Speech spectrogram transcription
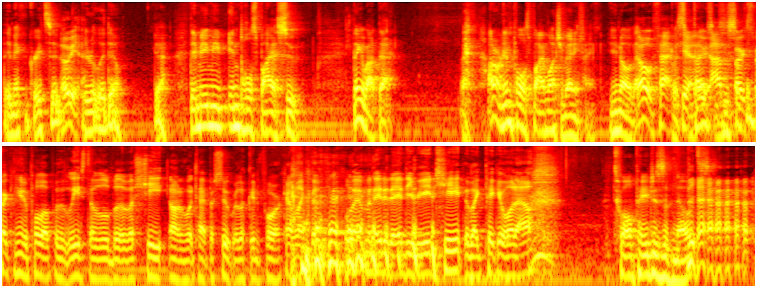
They make a great suit. Oh, yeah. They really do. Yeah. They made me impulse buy a suit. Think about that. I don't impulse buy much of anything. You know that. Oh, facts. Yeah, I'm expecting you to pull up with at least a little bit of a sheet on what type of suit we're looking for, kind of like the laminated Andy Reid sheet, and like picking one out. 12 pages of notes.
